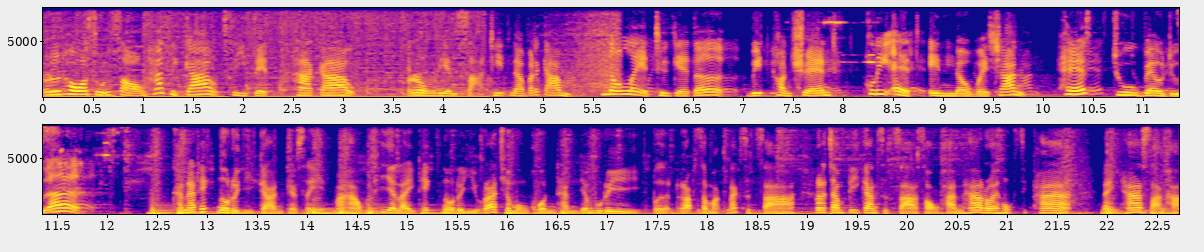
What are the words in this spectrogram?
หรือโทร 02-549-4759 โรงเรียนสาธิตนวัตกรรม Knowledge Together Bit Consent Create Innovation Haste to Value คณะเทคโนโลยีการเกษตร มหาวิทยาลัยเทคโนโลยีราชมงคลธัญบุรี เปิดรับสมัครนักศึกษา ประจำปีการศึกษา 2565 ใน 5 สาขา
